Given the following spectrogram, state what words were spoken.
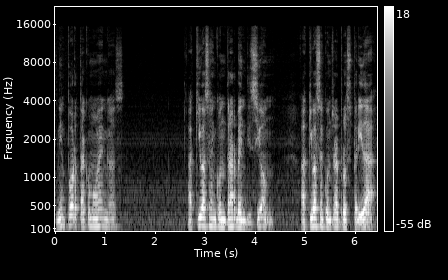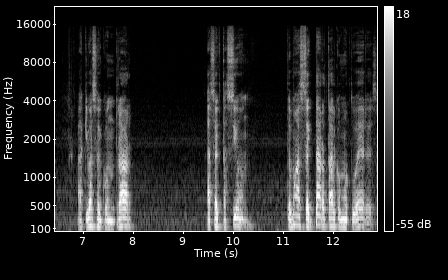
no importa cómo vengas, Aquí vas a encontrar bendición. Aquí vas a encontrar prosperidad. Aquí vas a encontrar aceptación. Te vamos a aceptar tal como tú eres.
